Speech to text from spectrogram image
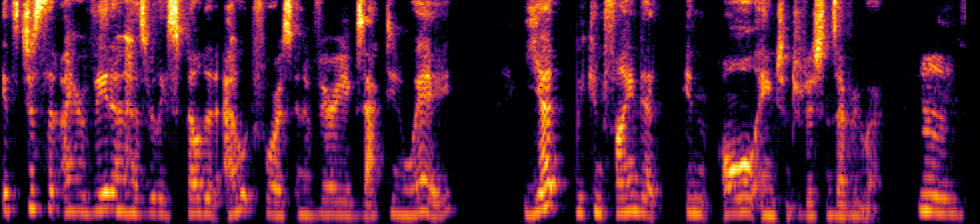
It's just that Ayurveda has really spelled it out for us in a very exacting way. Yet we can find it in all ancient traditions everywhere. Mm,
